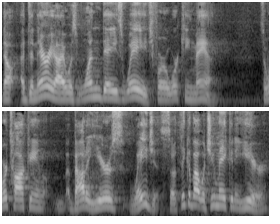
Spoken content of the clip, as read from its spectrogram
Now, a denarii was one day's wage for a working man. So we're talking about a year's wages. So think about what you make in a year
